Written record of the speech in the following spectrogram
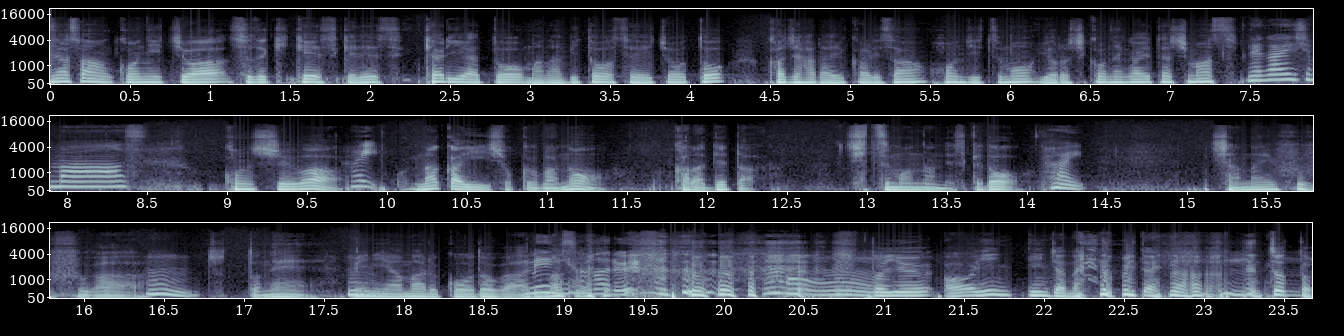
皆さんこんにちは。鈴木圭介です。キャリアと学びと成長と梶原ゆかりさん。本日もよろしくお願いいたします。お願いします。今週ははい。仲いい職場のから出た質問なんですけどはい。社内夫婦がうん。ちょっとね、うん目に余る行動があり目ます、に余る。うんうん。というあいいいいんじゃないの？みたいなうん。ちょっと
